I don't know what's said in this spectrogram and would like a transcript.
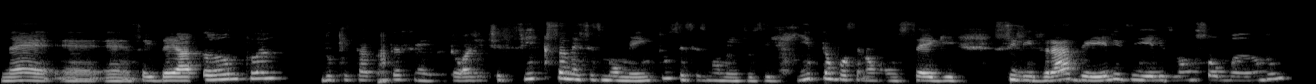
né, é, é, essa ideia ampla do que está acontecendo. Então a gente fixa nesses momentos, esses momentos irritam, você não consegue se livrar deles e eles vão somando,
